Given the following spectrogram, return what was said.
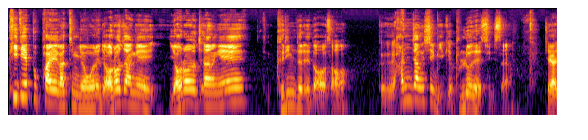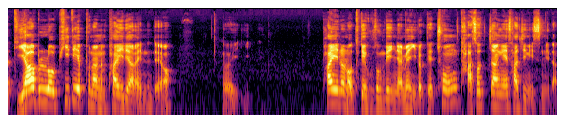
PDF 파일 같은 경우는 여러 장의 여러 장의 그림들을 넣어서 그 한 장씩 이렇게 분류될 수 있어요. 제가 디아블로 PDF라는 파일이 하나 있는데요. 그 이- 파일은 어떻게 구성되어 있냐면 이렇게 총 다섯 장의 사진이 있습니다.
